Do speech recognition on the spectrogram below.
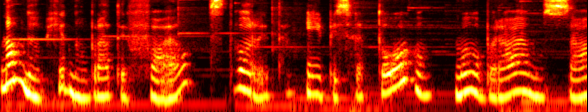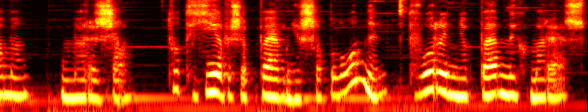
Нам необхідно обрати файл, створити, і після того ми обираємо саме мережа. Тут є вже певні шаблони створення певних мереж.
